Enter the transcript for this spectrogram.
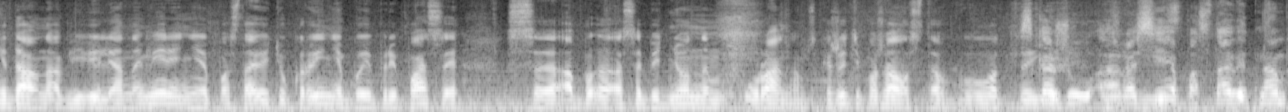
недавно объявили о намерении поставить Украине боеприпасы с, об, с объединенным ураном. Скажите, пожалуйста, вот... Скажу, а Россия есть... поставит нам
